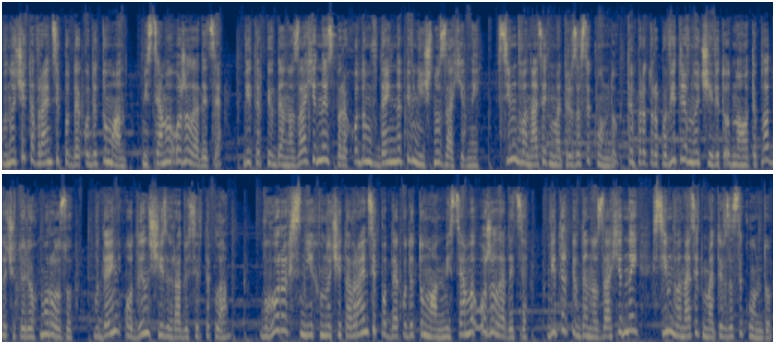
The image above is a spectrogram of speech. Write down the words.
Вночі та вранці подекуди туман, місцями ожеледиться. Вітер південно-західний з переходом вдень на північно-західний 7-12 метрів за секунду. Температура повітря вночі від 1 тепла до 4 морозу, вдень 1-6 градусів тепла. В горах сніг вночі та вранці подекуди туман, місцями ожеледиться. Вітер південно-західний 7-12 метрів за секунду.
